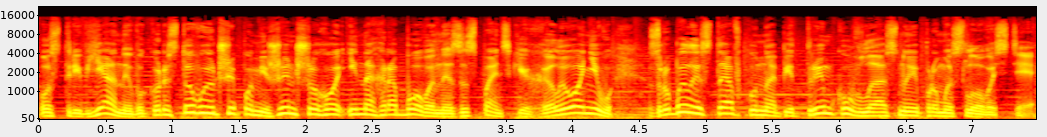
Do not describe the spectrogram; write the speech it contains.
Острів'яни, використовуючи поміж іншого і награбоване з іспанських галеонів, зробили ставку на підтримку власної промисловості.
